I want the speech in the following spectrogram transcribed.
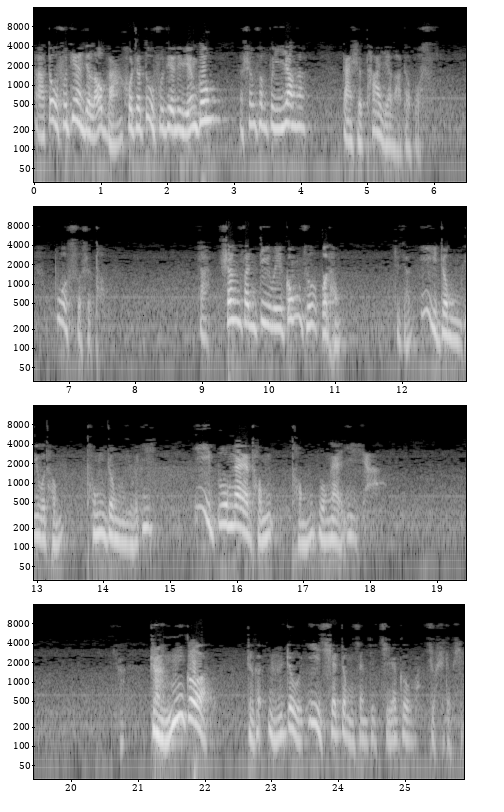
啊，豆腐店的老板或者豆腐店的员工，身份不一样啊，但是他也拿到博士，博士是同。啊，身份地位工作不同，这叫异中有同，同中有异，异不爱同，同不爱异呀。整个这个宇宙一切众生的结构啊，就是这个现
